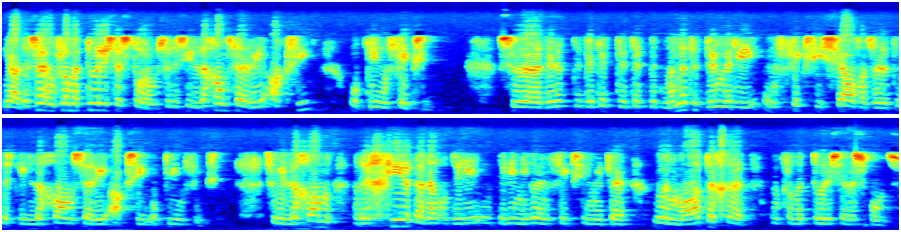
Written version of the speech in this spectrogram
Ja, dis 'n inflammatoriese storm, so dis die liggaam se reaksie op die infeksie. So dit dit dit dit dit dit minder te doen met die infeksie self as wat dit is die liggaam se reaksie op die infeksie. So die liggaam reageer dan nou op hierdie hierdie nuwe infeksie met 'n oormatige inflammatoriese respons.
